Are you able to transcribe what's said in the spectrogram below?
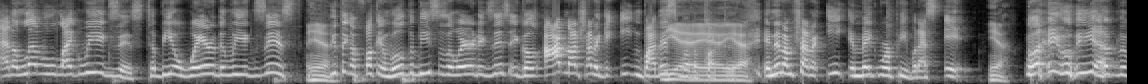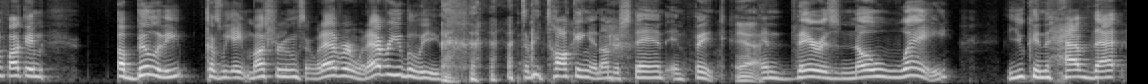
at a level like we exist, to be aware that we exist. Yeah. You think a fucking wildebeest is aware it exists? It goes, I'm not trying to get eaten by this Yeah, yeah, motherfucker. yeah. And then I'm trying to eat and make more people. That's it. Yeah. Like we have the fucking ability because we ate mushrooms or whatever, whatever you believe, to be talking and understand and think. Yeah. And there is no way you can have that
